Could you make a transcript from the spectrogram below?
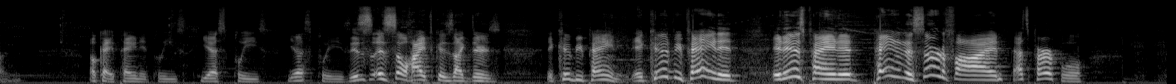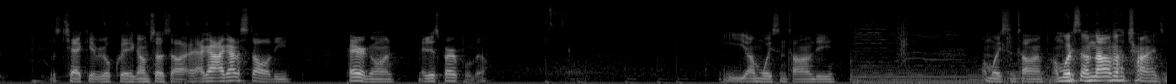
on. Okay, painted, please. Yes, please. Yes, please. It's, it's so hyped because, like, there's... It could be painted. It could be painted. It is painted. Painted and certified. That's purple. Let's check it real quick. I'm so sorry. I got I got to stall, dude. Paragon. It is purple, though. Yeah, I'm wasting time, dude. I'm wasting time. I'm wasting. I'm not. I'm not trying to.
